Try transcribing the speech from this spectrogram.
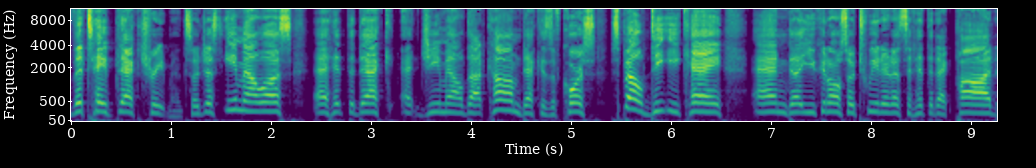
the tape deck treatment. So just email us at hitthedeck at gmail.com. Deck is, of course, spelled D E K. And uh, you can also tweet at us at hitthedeckpod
